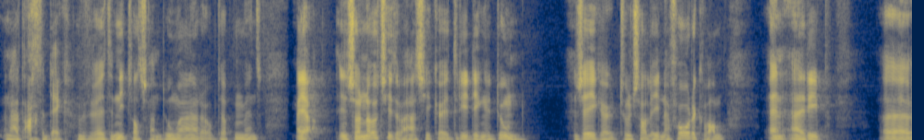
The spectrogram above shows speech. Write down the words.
naar het achterdek. We weten niet wat ze aan het doen waren op dat moment. Maar ja, in zo'n noodsituatie kan je drie dingen doen. En zeker toen Sally naar voren kwam en hij riep... Uh,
